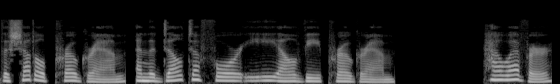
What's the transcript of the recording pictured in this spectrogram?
the Shuttle program, and the Delta IV EELV program. However,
